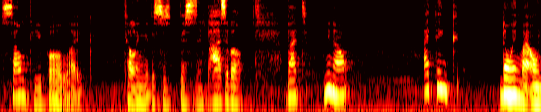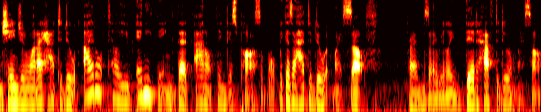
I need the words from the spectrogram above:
some people like telling me this is this is impossible. But, you know, I think knowing my own change and what I had to do, I don't tell you anything that I don't think is possible because I had to do it myself. Friends, I really did have to do it myself.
